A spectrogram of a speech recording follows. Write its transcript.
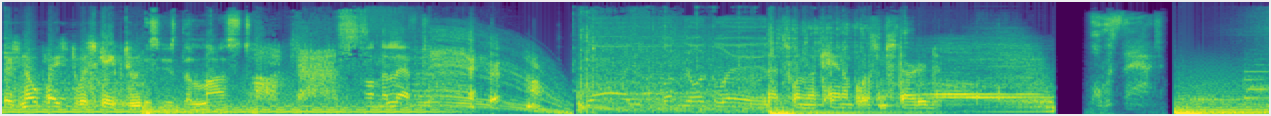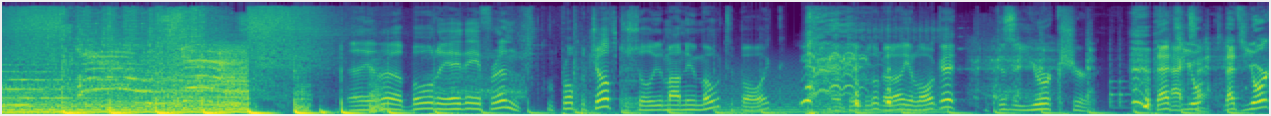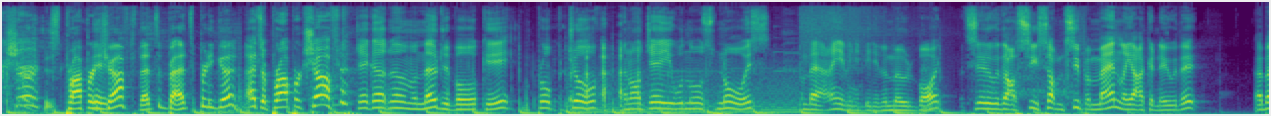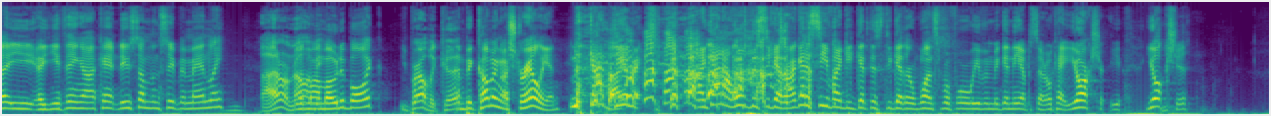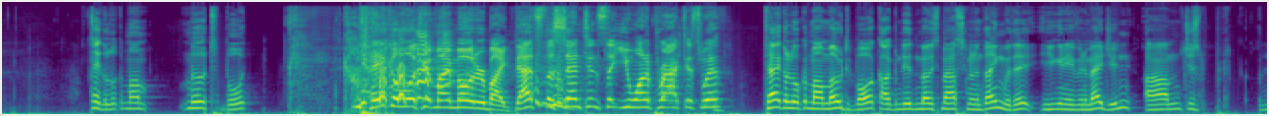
There's no place to escape to. This is the last podcast. On the left. That's when the cannibalism started. Uh, hey there, buddy. Hey there, friend. I'm proper chuffed to show you my new motorbike. Now take a look at how you like it. This is Yorkshire. That's York. Accent. That's Yorkshire. It's proper chuffed. That's a, that's pretty good. That's a proper chuffed. Check out my motorbike here. Proper chuffed. And I'll tell you what knows nice about having a bit of a motorbike. See, I'll see something super manly I can do with it. I bet you, uh, you think I can't do something super manly I don't know. with I my mean, motorbike? you probably could. I'm becoming Australian. God damn it! I gotta hold this together. I gotta see if I can get this together once before we even begin the episode. Okay, Yorkshire, Yorkshire. Take a look at my motorbike. Take a look at my motorbike. That's the sentence that you want to practice with. Take a look at my motorbike. I can do the most masculine thing with it you can even imagine. Um, just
